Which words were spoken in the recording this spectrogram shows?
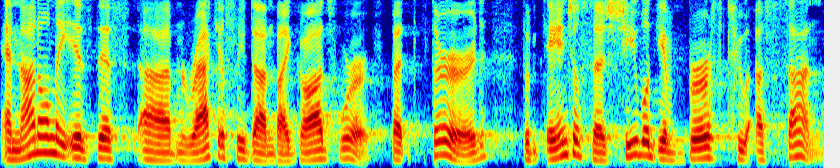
And not only is this uh, miraculously done by God's work, but third, the angel says she will give birth to a son.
